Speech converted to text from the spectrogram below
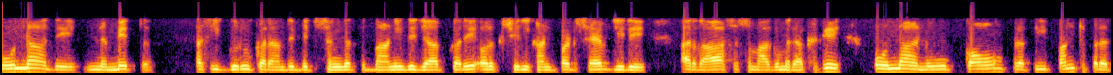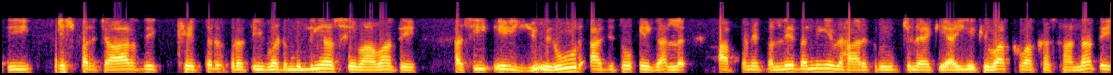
ਉਹਨਾਂ ਦੇ ਨਿਮਿਤ ਅਸੀਂ ਗੁਰੂ ਘਰਾਂ ਦੇ ਵਿੱਚ ਸੰਗਤ ਬਾਣੀ ਦੇ ਜਾਪ ਕਰੇ ਔਰ ਸ੍ਰੀ ਅਖੰਡ ਪਾਠ ਸਾਹਿਬ ਜੀ ਦੇ ਅਰਦਾਸ ਸਮਾਗਮ ਰੱਖ ਕੇ ਉਹਨਾਂ ਨੂੰ ਕੌਮ ਪ੍ਰਤੀ, ਪੰਥ ਪ੍ਰਤੀ, ਇਸ ਪ੍ਰਚਾਰ ਦੇ ਖੇਤਰ ਪ੍ਰਤੀ ਵਡਮੁੱਲੀਆਂ ਸੇਵਾਵਾਂ ਤੇ ਅਸੀਂ ਇਹ ਜ਼ਰੂਰ ਅੱਜ ਤੋਂ ਇਹ ਗੱਲ ਆਪਣੇ ਪੱਲੇ ਬੰਨੀਏ, ਵਿਹਾਰਕ ਰੂਪ ਚ ਲੈ ਕੇ ਆਈਏ ਕਿ ਵੱਖ-ਵੱਖ ਸਥਾਨਾਂ ਤੇ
